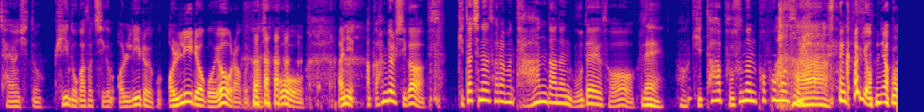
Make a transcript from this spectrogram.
자연 씨도 귀 녹아서 지금 얼리려고 얼리려고요라고 또 하셨고 아니 아까 한별 씨가 기타 치는 사람은 다 한다는 무대에서 네. 어, 기타 부수는 퍼포먼스 아. 생각이 없냐고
